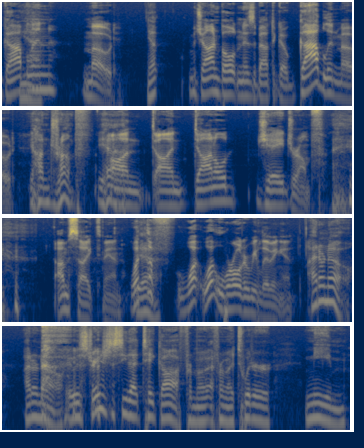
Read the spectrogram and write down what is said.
Goblin mode. Yep. John Bolton is about to go goblin mode On Drumpf. Yeah. on on Donald J. Drumpf. I'm psyched, man. What Yeah. the f- what what world are we living in? I don't know. I don't know. It was strange to see that take off from a from a Twitter meme.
